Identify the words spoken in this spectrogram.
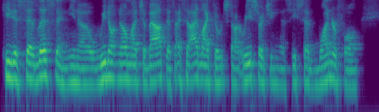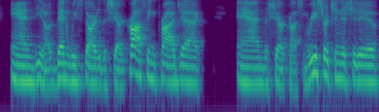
he just said, listen, you know, we don't know much about this. I said, I'd like to start researching this. He said, wonderful. And, you know, then we started the Shared Crossing Project and the Shared Crossing Research Initiative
